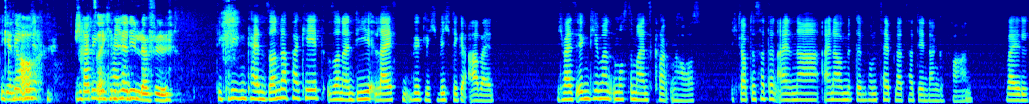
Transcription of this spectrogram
Die genau. Schreibt euch hinter die Löffel. Die kriegen kein Sonderpaket, sondern die leisten wirklich wichtige Arbeit. Ich weiß, irgendjemand musste mal ins Krankenhaus. Ich glaube, das hat dann einer, einer mit dem vom Zeltplatz hat den dann gefahren, weil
